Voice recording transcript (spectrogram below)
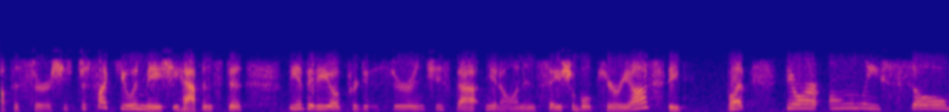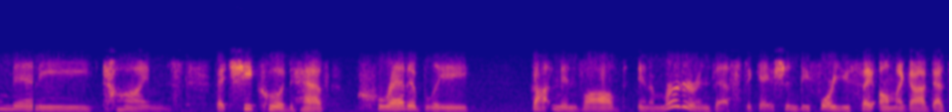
officer. She's just like you and me. She happens to be a video producer, and she's got you know an insatiable curiosity. But there are only so many times that she could have credibly gotten involved in a murder investigation before you say, "Oh my God, that's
